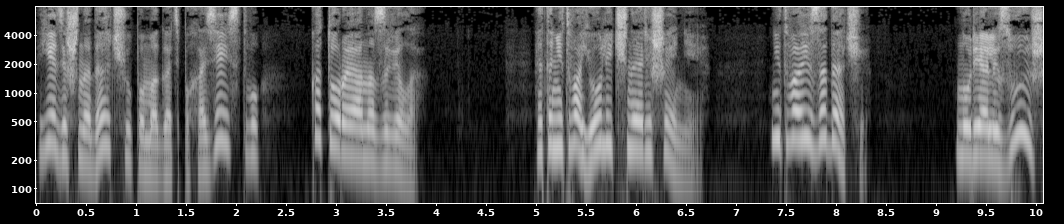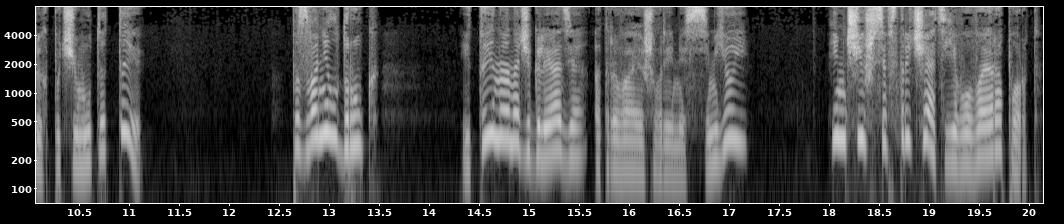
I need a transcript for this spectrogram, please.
едешь на дачу помогать по хозяйству, которое она завела. Это не твое личное решение, не твои задачи но реализуешь их почему-то ты. Позвонил друг, и ты на ночь глядя отрываешь время с семьей и мчишься встречать его в аэропорт.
